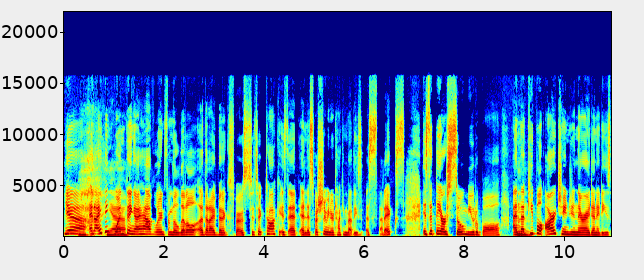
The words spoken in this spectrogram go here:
Yeah, and I think Yeah. one thing I have learned from the little uh, that I've been exposed to TikTok is that, and especially when you're talking about these aesthetics, is that they are so mutable, and that people are changing their identities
